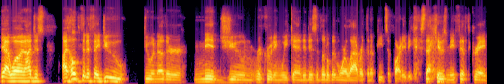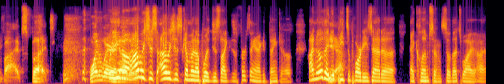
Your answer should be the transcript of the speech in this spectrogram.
Yeah, well, and I just I hope that if they do do another mid June recruiting weekend, it is a little bit more elaborate than a pizza party because that gives me fifth grade vibes. But one way, well, you another, know, I was just I was just coming up with just like the first thing I could think of. I know they did Yeah. pizza parties at uh at Clemson, so that's why I,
